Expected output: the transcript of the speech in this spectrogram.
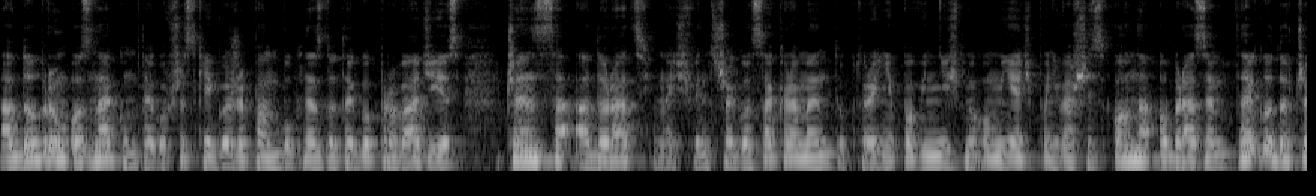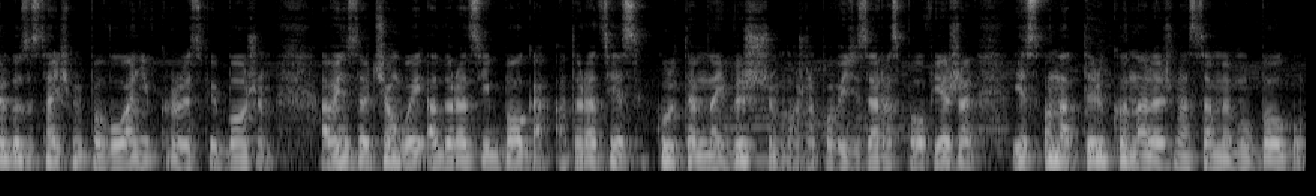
A dobrą oznaką tego wszystkiego, że Pan Bóg nas do tego prowadzi, jest częsta adoracja Najświętszego Sakramentu, której nie powinniśmy omijać, ponieważ jest ona obrazem tego, do czego zostaliśmy powołani w Królestwie Bożym, a więc do ciągłej adoracji Boga. Adoracja jest kultem najwyższym, można powiedzieć zaraz po ofierze, jest ona tylko należna samemu Bogu.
